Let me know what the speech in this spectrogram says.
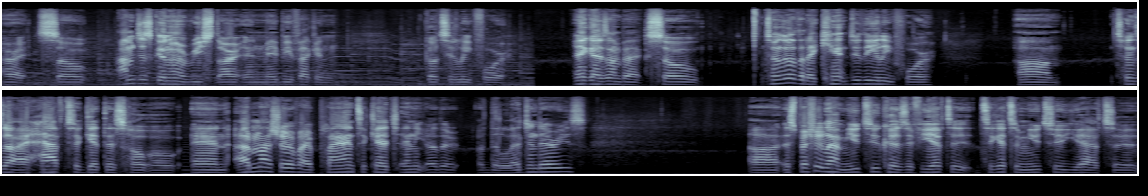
All right, so I'm just gonna restart and maybe if I can go to Elite Four. Hey guys, I'm back. So turns out that I can't do the Elite Four. Um, turns out I have to get this Ho-Oh, and I'm not sure if I plan to catch any other of the legendaries. Uh, especially not Mewtwo, because if you have to to get to Mewtwo, you have to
